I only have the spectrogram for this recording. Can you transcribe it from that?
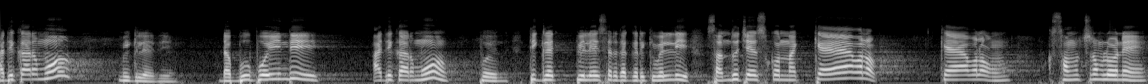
అధికారము మిగిలేది. డబ్బు పోయింది అధికారము పోయింది. తిగ్ల పిలేసరి దగ్గరికి వెళ్ళి సందు చేసుకున్న కేవలం కేవలం ఒక సంవత్సరంలోనే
